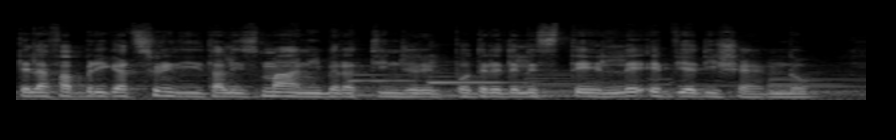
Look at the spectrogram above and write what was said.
della fabbricazione di talismani per attingere il potere delle stelle e via dicendo.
